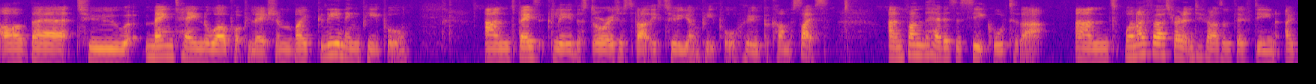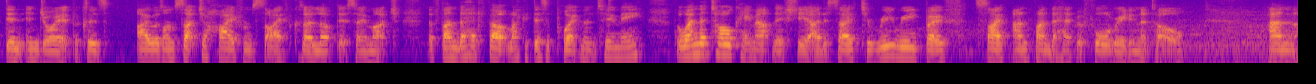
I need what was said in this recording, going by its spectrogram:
are there to maintain the world population by gleaning people. And basically the story is just about these two young people who become scythes. And Thunderhead is a sequel to that. And when I first read it in 2015, I didn't enjoy it because I was on such a high from Scythe because I loved it so much. The Thunderhead felt like a disappointment to me, but when The Toll came out this year I decided to reread both Scythe and Thunderhead before reading The Toll. And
